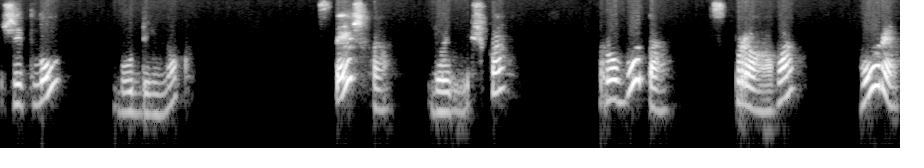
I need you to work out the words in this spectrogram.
Житло будинок. Стежка доріжка. Робота справа. Горе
